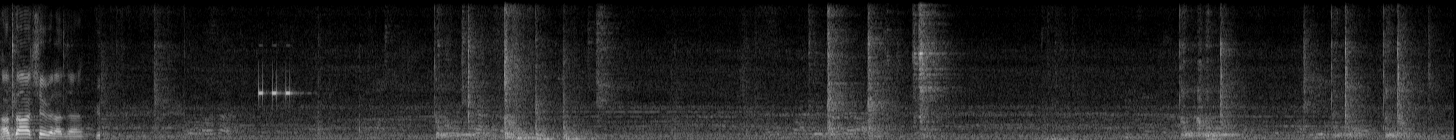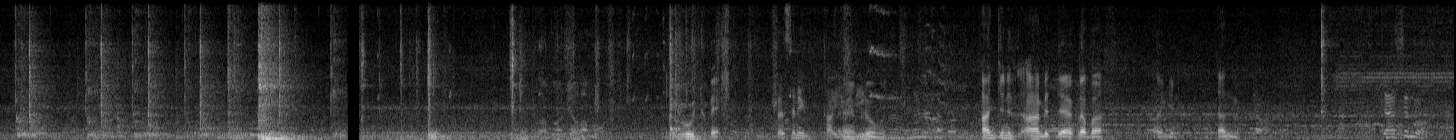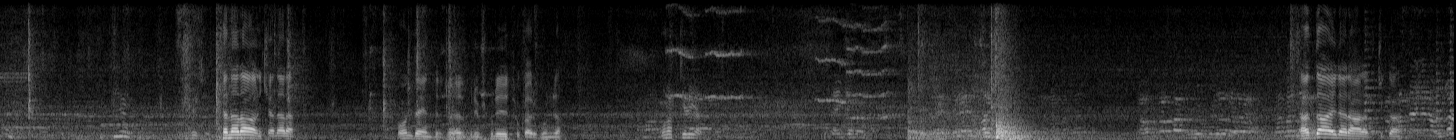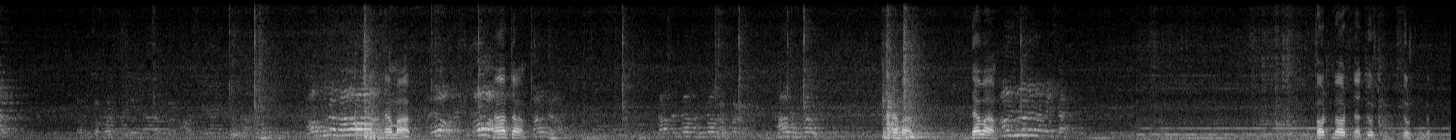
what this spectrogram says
Ha daha çevir hadi. YouTube. Ben seni takip He, edeyim. biliyor musun? Hanginiz Ahmet'le akraba? Hanginiz? Sen mi? Gelsin mi o? Sizi de çek. Kenara al kenara. Onu da indireceğiz buraya. Buraya sokar onu da. Murat geri gel. Ha, daha ileri al azıcık Tamam. Tamam tamam. Tamam. Devam. Örtme örtme dursun dursun dur.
